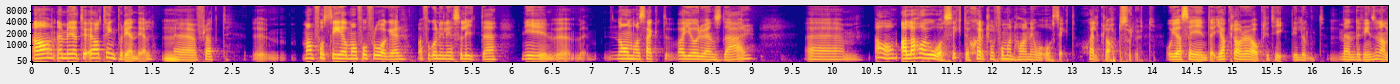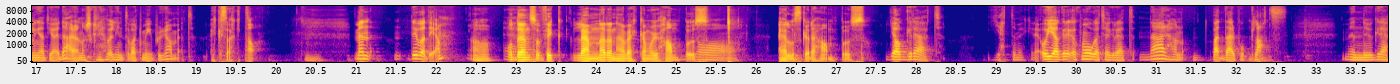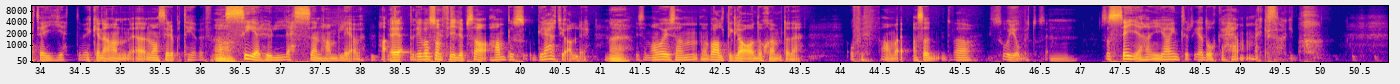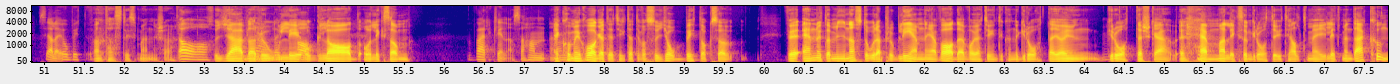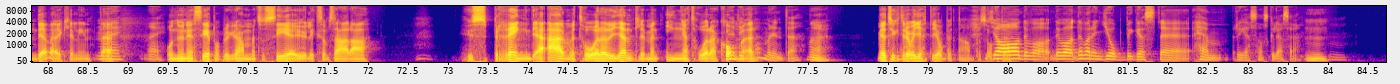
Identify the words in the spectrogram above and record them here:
Ja, nej, men jag, jag har tänkt på det en del. Mm. Eh, för att eh, man får se och man får frågor. Varför går ni ner så lite? Ni, någon har sagt, vad gör du ens där? Eh, ja, alla har ju åsikter. Självklart får man ha en åsikt. Självklart. Absolut. Och jag säger inte, jag klarar av kritik, det är lugnt. Mm. Men det finns en anledning att jag är där, annars skulle jag väl inte varit med i programmet. Exakt. Ja. Mm. Men det var det. Ja. Och Eh. den som fick lämna den här veckan var ju Hampus. Ja, Älskade Hampus. jag grät jättemycket. Och jag, jag kommer ihåg att jag grät när han var där på plats. Men nu grät jag jättemycket när, han, eh, när man ser det på tv. För Ja. man ser hur ledsen han blev. Han, eh, det var som Filip sa, Hampus grät ju aldrig. Nej. Liksom, han var ju så, här- han var alltid glad och skämtade. Och för fan vad, alltså, det var så jobbigt att se. Mm. Så säger han, jag är inte redo att åka hem. Exakt. Så jävla jobbigt. Fantastisk människa. Ja, Så jävla Jävla- rolig ja. och glad och liksom verkligen alltså. Han, Jag han, kommer ihåg att jag tyckte att det var så jobbigt också. För en av mina stora problem när jag var där var att jag inte kunde gråta. Jag är ju en Mm. gråterska. Eh, Hemma liksom gråter jag ju till allt möjligt. Men där kunde jag verkligen inte. nej, nej. Och nu när jag ser på programmet så ser jag ju liksom så här ah, hur sprängd jag är med tårar egentligen, men inga tårar kommer. Nej, det kommer inte. Nej. Men jag tyckte det var jättejobbigt när han på Ja, det var, det, var, det var den jobbigaste hemresan skulle jag säga. Mm. Mm.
